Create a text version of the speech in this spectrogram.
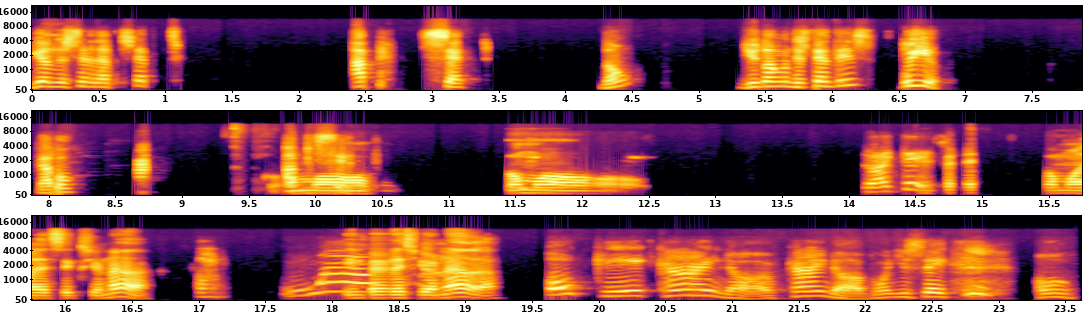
You understand upset? Upset. No? You don't understand this? Do you? Gabo? Como, como, Like this. como decepcionada, Well, impresionada. Okay, kind of, kind of. When you say, oh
